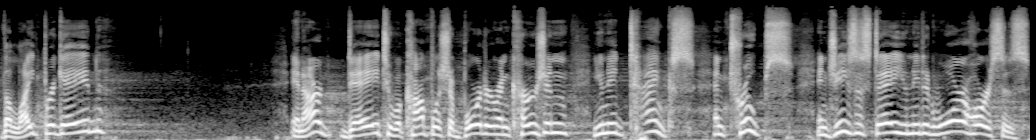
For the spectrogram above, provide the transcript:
the Light Brigade. In our day, to accomplish a border incursion, you need tanks and troops. In Jesus' day, you needed war horses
